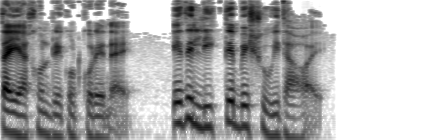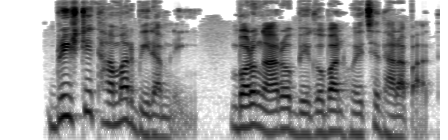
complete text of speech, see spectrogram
তাই এখন রেকর্ড করে নেয়। এতে লিখতে বেশ সুবিধা হয়। বৃষ্টি থামার বিরাম নেই, বরং আরও বেগবান হয়েছে ধারাপাত।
